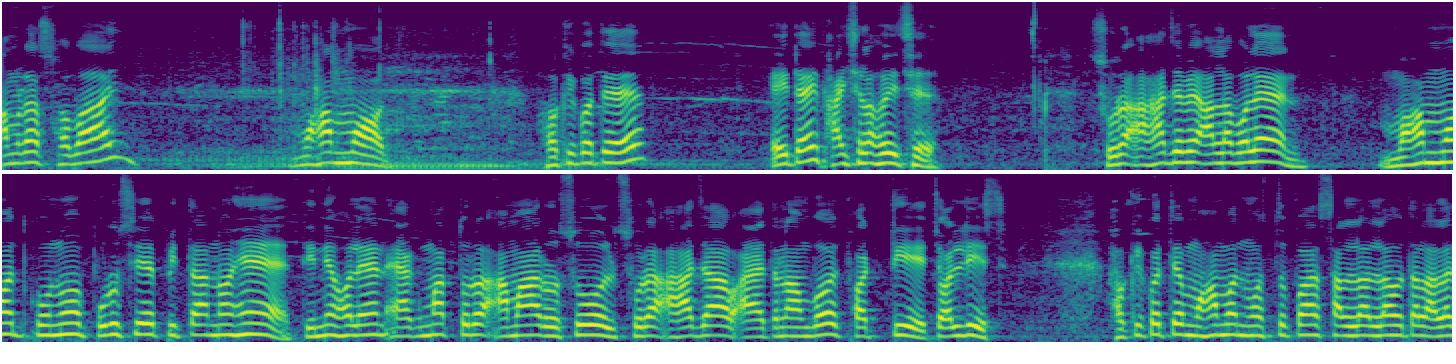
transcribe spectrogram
আমরা সবাই মোহাম্মদ। হকিকতে এইটাই ফাইসলা হয়েছে। সুরা আহাজেবে আল্লাহ বলেন, মোহাম্মদ কোনো পুরুষের পিতা নহে, তিনি হলেন একমাত্র আমার রসুল। সুরা আহাজাব আয়াত নম্বর ফর্টি, চল্লিশ। হকিকতে মোহাম্মদ মোস্তফা সাল্লাহ তাল আল্লাহ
